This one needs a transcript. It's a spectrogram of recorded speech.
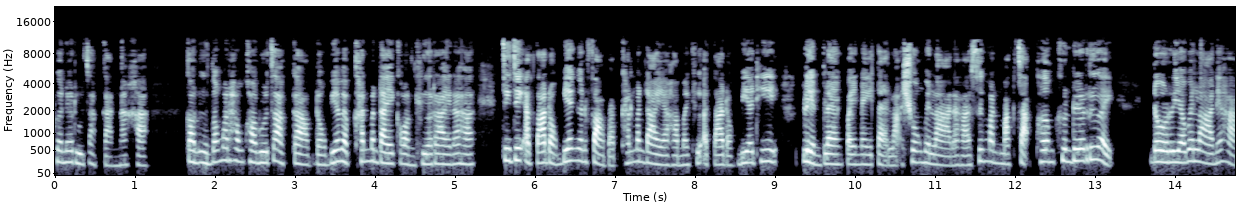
พื่อนๆได้รู้จักกันนะคะ ก่อนอื่นต้องมาทำความรู้จักกับดอกเบี้ยแบบขั้นบันไดก่อนคืออะไรนะคะ จริง ๆ อัตราดอกเบี้ยเงินฝากแบบขั้นบันไดอะคะ่ะมันคืออัตราดอกเบี้ยที่เปลี่ยนแปลงไปในแต่ละช่วงเวลานะคะ ซึ่งมันมักจะเพิ่มขึ้นเรื่อยๆ โดยระยะเวลาเนี่ยค่ะ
